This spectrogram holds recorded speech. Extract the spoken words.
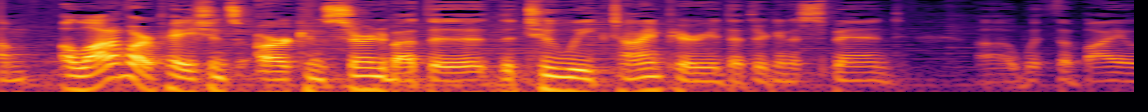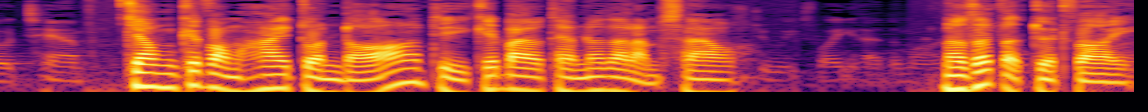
Um, a lot of our patients are concerned about the, the two week time period that they're going to spend uh, with the biotemp. Trong cái vòng 2 tuần đó thì cái biotemp nó ra làm sao? Nó rất là tuyệt vời.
